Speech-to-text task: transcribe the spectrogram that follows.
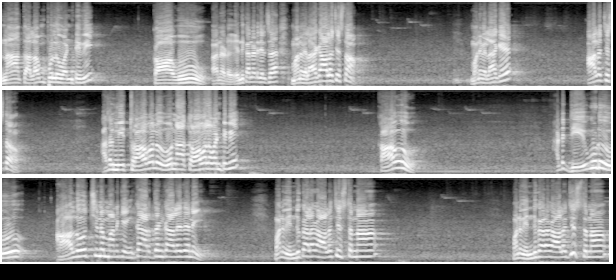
నా తలంపులు వంటివి కావు అన్నాడు. ఎందుకన్నాడు తెలుసా? మనం ఇలాగే ఆలోచిస్తాం? మనం ఇలాగే ఆలోచిస్తాం? అసలు మీ త్రోవలు నా త్రోవల వంటివి కావు. అంటే దేవుడు ఆలోచన మనకి ఇంకా అర్థం కాలేదని. మనం ఎందుకు అలాగ ఆలోచిస్తున్నాం? మనం ఎందుకు అలాగ ఆలోచిస్తున్నాం?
